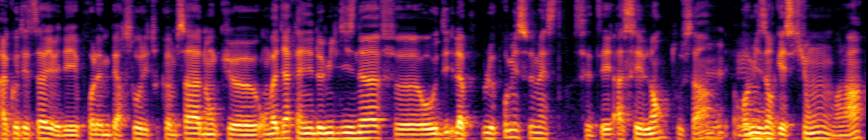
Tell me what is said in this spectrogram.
à côté de ça, il y avait des problèmes perso, des trucs comme ça. Donc, euh, on va dire que l'année 2019, euh, le premier semestre, c'était assez lent, tout ça. Mmh. Remise en question, voilà.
